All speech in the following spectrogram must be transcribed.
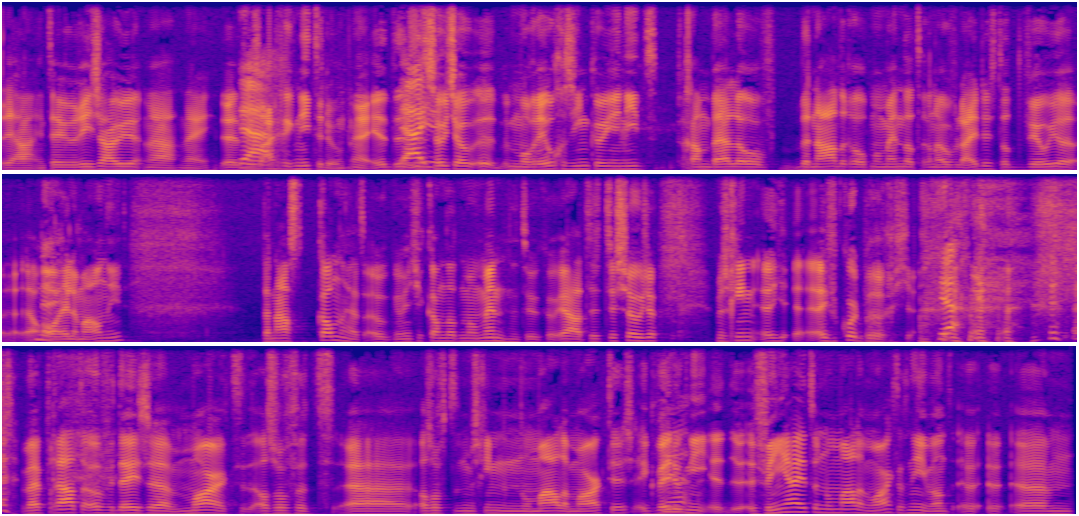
ja, in theorie zou je, nou nee, dat is eigenlijk niet te doen. Nee, het Ja, je- sowieso, eh, moreel gezien kun je niet gaan bellen of benaderen op het moment dat er een overlijden is. Dat wil je eh, Nee. al helemaal niet. Daarnaast kan het ook, want je kan dat moment natuurlijk ook. Ja, het, het is sowieso, misschien eh, even kort bruggetje. Ja. Wij praten over deze markt alsof het, alsof het misschien een normale markt is. Ik weet Ja. ook niet, vind jij het een normale markt of niet? Want eh, eh, ehm,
